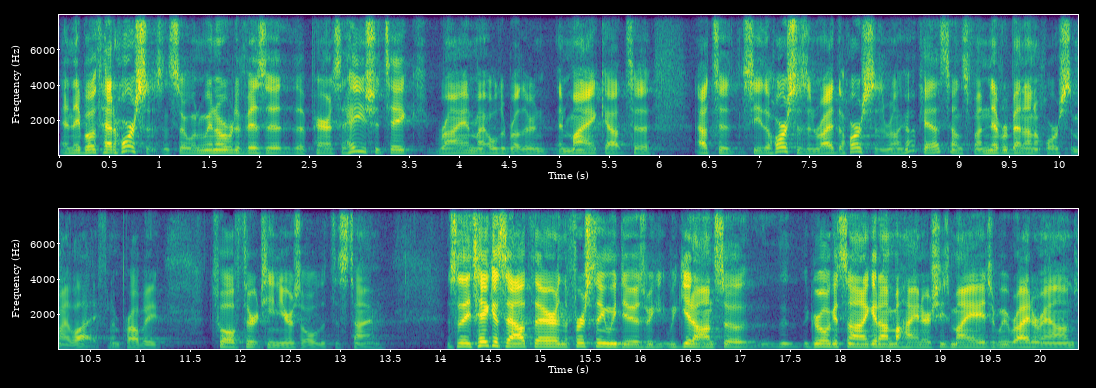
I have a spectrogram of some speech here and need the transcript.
And they both had horses. And so when we went over to visit, the parents said, Hey, you should take Ryan, my older brother, and, and Mike out to, out to see the horses and ride the horses. And we're like, Okay, that sounds fun. Never been on a horse in my life. And I'm probably 12, 13 years old at this time. And so they take us out there, and the first thing we do is we, we get on. So the girl gets on, I get on behind her. She's my age, and we ride around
